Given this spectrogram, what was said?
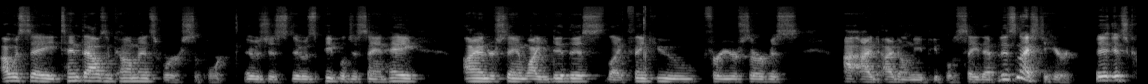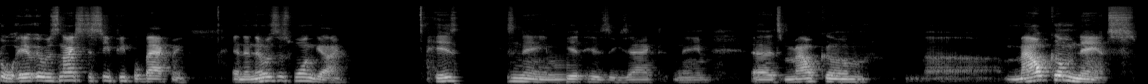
I would say 10,000 comments were support. It was just, it was people just saying, Hey, I understand why you did this. Like, thank you for your service. I, I, I don't need people to say that, but it's nice to hear it. it it's cool. It, it, was nice to see people back me. And then there was this one guy, his, his name, get his exact name. Uh, it's Malcolm, uh, Malcolm Nance.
